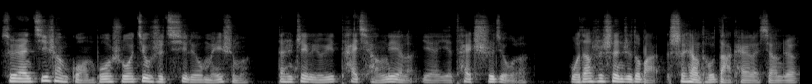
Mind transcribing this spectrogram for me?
虽然机上广播说就是气流没什么，但是这个由于太强烈了，也也太持久了。我当时甚至都把摄像头打开了，想着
